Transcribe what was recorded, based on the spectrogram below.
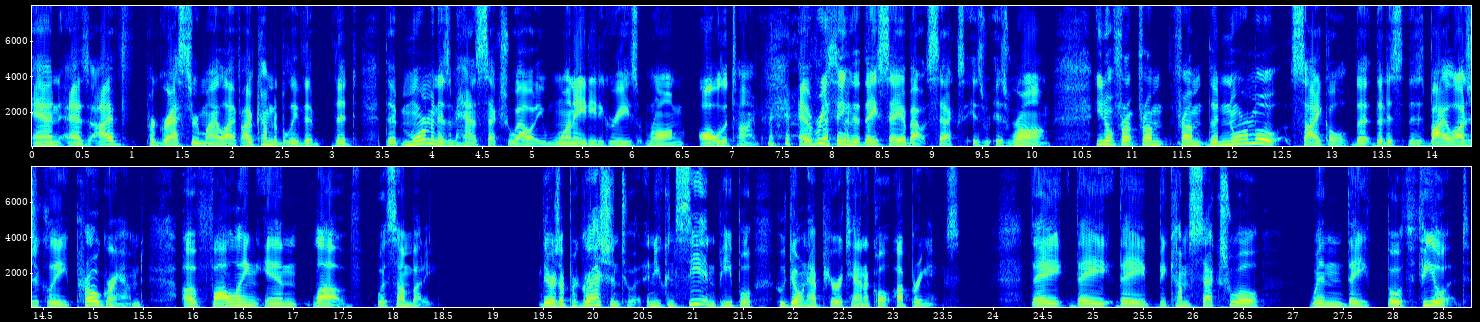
And as I've progressed through my life, I've come to believe that that that Mormonism has sexuality 180 degrees wrong all the time. Everything that they say about sex is is wrong. You know, from from from the normal cycle that, that is that is biologically programmed of falling in love with somebody there's a progression to it and you can see it in people who don't have puritanical upbringings they they they become sexual when they both feel it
